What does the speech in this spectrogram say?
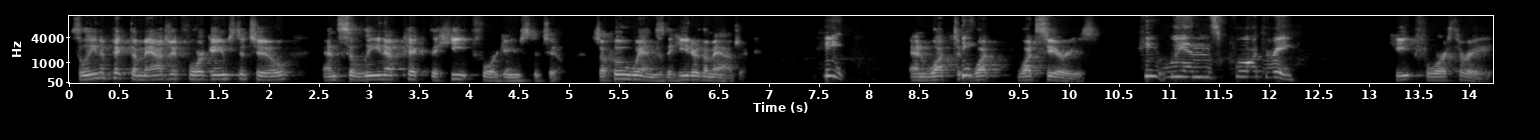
Selena picked the Magic four games to two, and Selena picked the Heat four games to two. So who wins, the Heat or the Magic? Heat. And what Heat. what what series? Heat wins four three. Heat four three.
